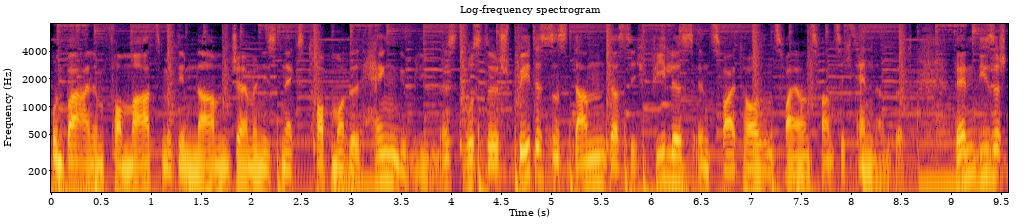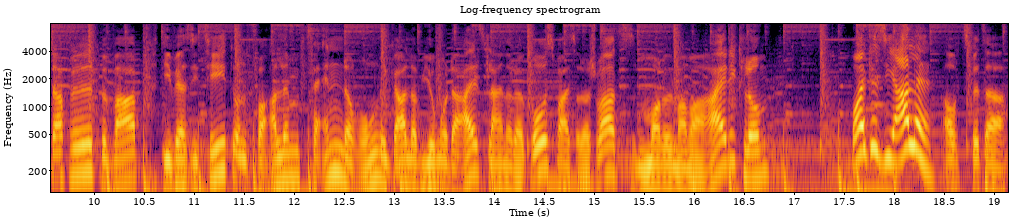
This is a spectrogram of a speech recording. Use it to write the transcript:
und bei einem Format mit dem Namen Germany's Next Topmodel hängen geblieben ist, wusste spätestens dann, dass sich vieles in 2022 ändern wird. Denn diese Staffel bewarb Diversität und vor allem Veränderung, egal ob jung oder alt, klein oder groß, weiß oder schwarz, Modelmama Heidi Klum wollte sie alle. Auf Twitter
